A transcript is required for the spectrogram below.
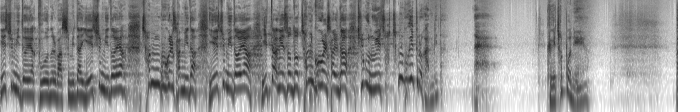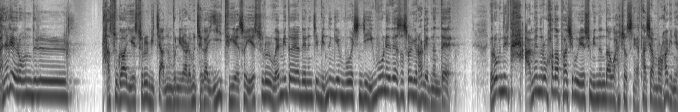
예수 믿어야 구원을 받습니다. 예수 믿어야 천국을 삽니다. 예수 믿어야 이 땅에서도 천국을 살다 죽은 후에 저 천국에 들어갑니다. 네. 그게 첫 번이에요. 만약에 여러분들 다수가 예수를 믿지 않는 분이라면 제가 이 뒤에서 예수를 왜 믿어야 되는지 믿는 게 무엇인지 이 부분에 대해서 설교를 하겠는데 여러분들이 다 아멘으로 화답하시고 예수 믿는다고 하셨으니까 다시 한번 확인이요.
